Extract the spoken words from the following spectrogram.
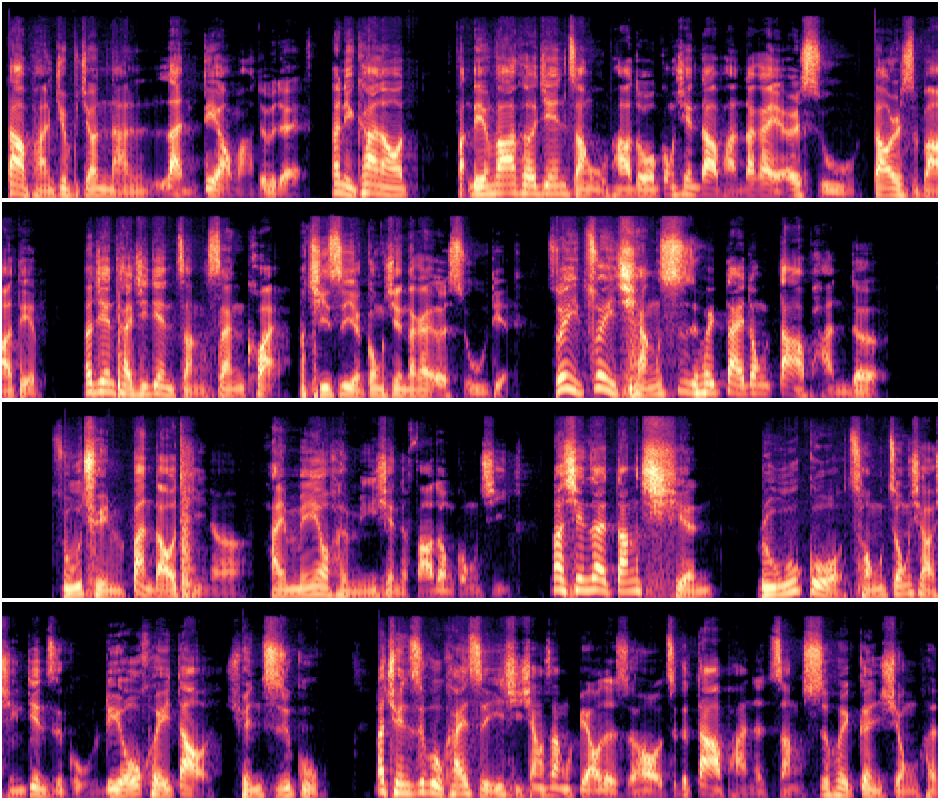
大盘就比较难烂掉嘛，对不对？那你看哦，联发科今天涨五趴多，贡献大盘大概也二十五到二十八点。那今天台积电涨三块，那其实也贡献大概二十五点。所以最强势会带动大盘的族群半导体呢，还没有很明显的发动攻击。那现在当前如果从中小型电子股流回到全指股，那全指股开始一起向上飙的时候，这个大盘的涨势会更凶狠。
